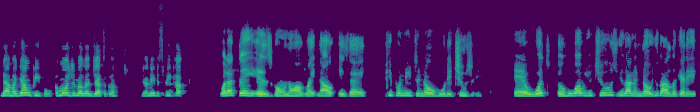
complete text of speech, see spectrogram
Now my young people come on jamila and jessica. Y'all need to speak up. What i think is going on right now is that people need to know who they're choosing. And what uh, whoever you choose, you gotta know. You gotta look at it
